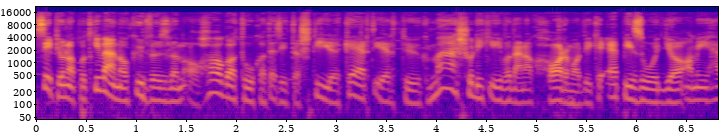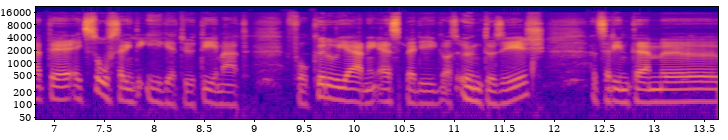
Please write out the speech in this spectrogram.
Szép jó napot kívánok, üdvözlöm a hallgatókat, ez itt a Stíl Kertértők második évadának harmadik epizódja, ami hát eh, egy szó szerint égető témát fog körüljárni, ez pedig az öntözés. Hát szerintem eh,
